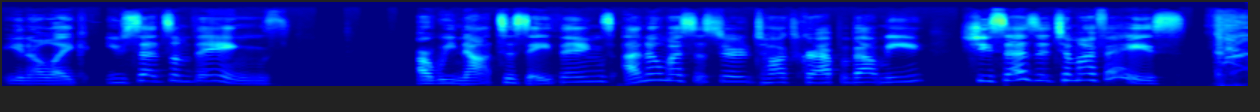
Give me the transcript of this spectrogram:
You know, like you said some things. Are we not to say things? I know my sister talks crap about me. She says it to my face.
